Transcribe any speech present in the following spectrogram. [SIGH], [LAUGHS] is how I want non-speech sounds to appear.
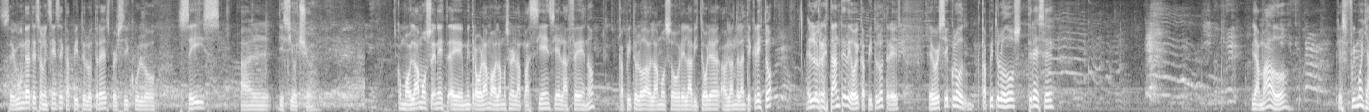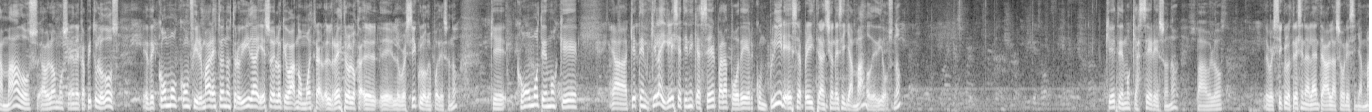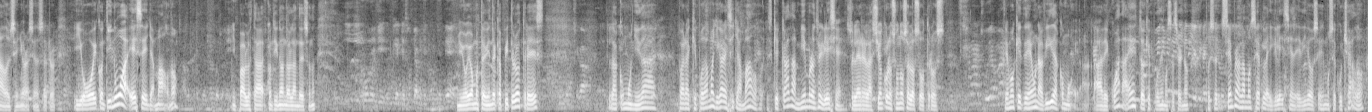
Segunda Tesalonicenses capítulo 3, versículo 6 al 18. Como hablamos en este, eh, mientras hablamos, hablamos sobre la paciencia y la fe, ¿no? Capítulo 2 hablamos sobre la victoria, hablando del anticristo. El restante de hoy, capítulo 3, el versículo, capítulo 2, 13, llamado, que fuimos llamados, hablamos en el capítulo 2, eh, de cómo confirmar esto en nuestra vida y eso es lo que nos muestra el resto de los, los versículos después de eso, ¿no? Que cómo tenemos que, qué, ten, qué, la iglesia tiene que hacer para poder cumplir esa predistracción, ese llamado de Dios, ¿no? ¿Qué tenemos que hacer eso, no? Pablo, del versículo 13 en adelante habla sobre ese llamado del Señor hacia nosotros. Y hoy continúa ese llamado, ¿no? Y Pablo está continuando hablando de eso, ¿no? Y hoy vamos a estar viendo el capítulo 3, la comunidad, para que podamos llegar a ese llamado. Es que cada miembro de nuestra iglesia, sobre la relación con los unos a los otros, tenemos que tener una vida como adecuada a esto que podemos hacer, ¿no? Pues siempre hablamos de ser la iglesia de Dios, hemos escuchado.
